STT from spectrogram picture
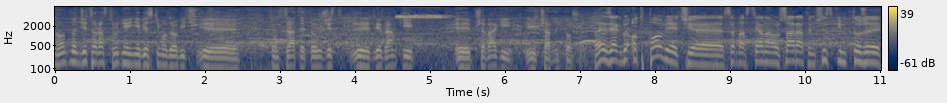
No, będzie coraz trudniej niebieskim odrobić yy, tą stratę. To już jest dwie bramki przewagi yy, czarnych koszul. To jest jakby odpowiedź e, Sebastiana Olszara tym wszystkim, którzy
